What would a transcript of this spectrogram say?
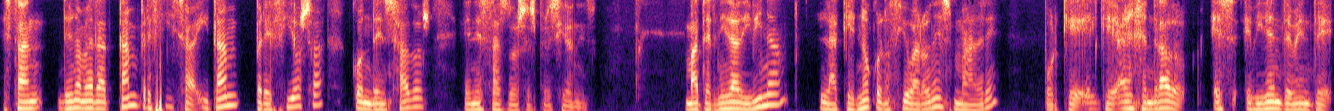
Están de una manera tan precisa y tan preciosa condensados en estas dos expresiones. Maternidad divina, la que no conoció varones madre, porque el que ha engendrado es evidentemente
